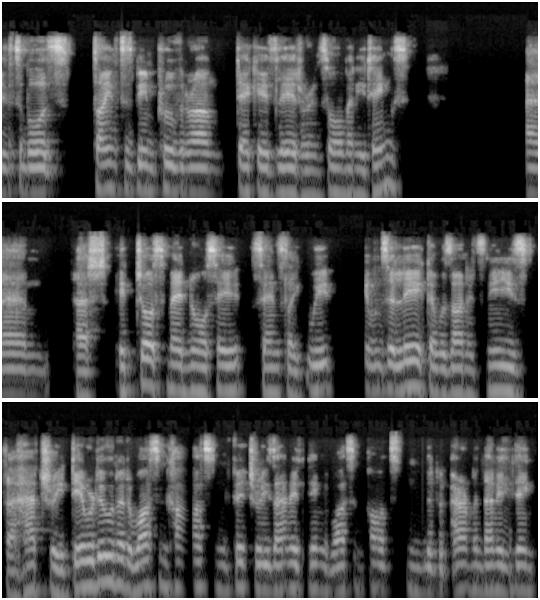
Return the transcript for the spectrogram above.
I suppose science has been proven wrong decades later in so many things. Um that it just made no say, sense. Like we it was a lake that was on its knees. The hatchery, they were doing it. It wasn't costing fisheries anything. It wasn't costing the department anything.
